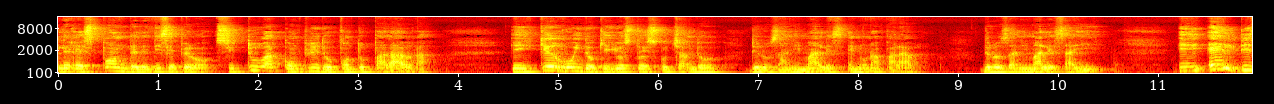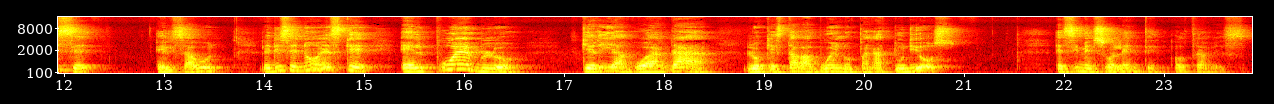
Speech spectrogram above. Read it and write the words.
le responde, le dice, pero si tú has cumplido con tu palabra, ¿y qué ruido que yo estoy escuchando de los animales en una palabra? De los animales ahí. Y él dice, el Saúl, le dice, no, es que el pueblo quería guardar lo que estaba bueno para tu Dios encima insolente otra vez.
